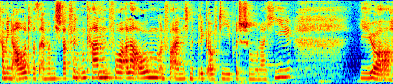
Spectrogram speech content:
Coming Out, was einfach nicht stattfinden kann mhm. vor aller Augen und vor allem nicht mit Blick auf die britische Monarchie. Ja,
